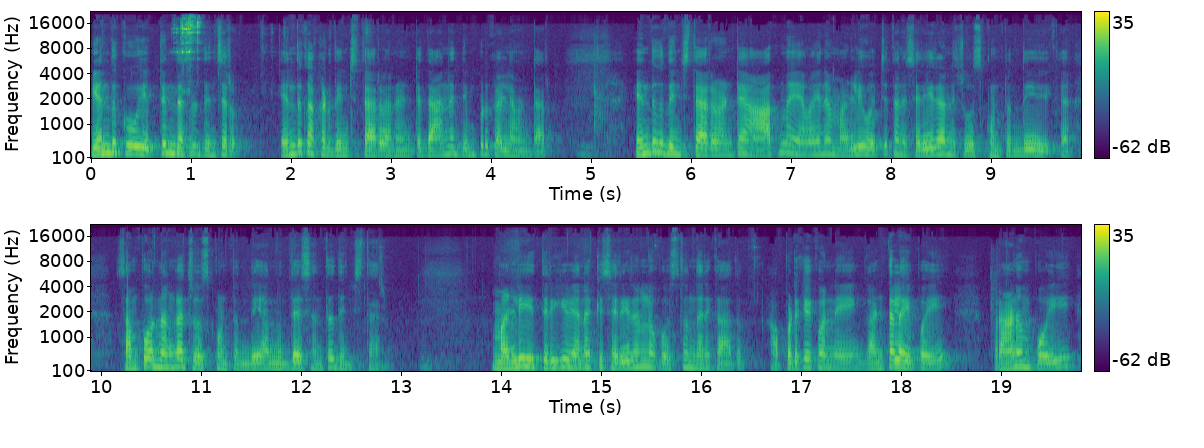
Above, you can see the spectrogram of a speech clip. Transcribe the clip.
ఎందుకు ఎత్తిన దశలు దించరు? ఎందుకు అక్కడ దించుతారు అని అంటే దాన్ని దింపుడు కళ్ళెం అంటారు. ఎందుకు దించుతారు అంటే ఆత్మ ఏమైనా మళ్ళీ వచ్చి తన శరీరాన్ని చూసుకుంటుంది సంపూర్ణంగా చూసుకుంటుంది అన్న ఉద్దేశంతో దించుతారు. మళ్ళీ తిరిగి వెనక్కి శరీరంలోకి వస్తుందని కాదు. అప్పటికే కొన్ని గంటలు అయిపోయి ప్రాణం పోయి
